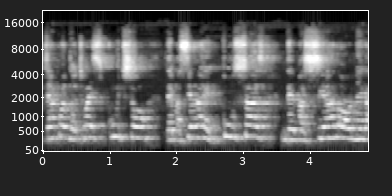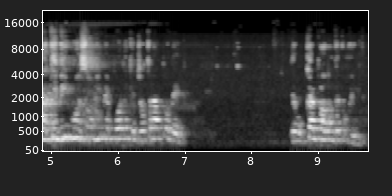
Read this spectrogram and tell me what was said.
Ya cuando yo escucho demasiadas excusas, demasiado negativismo, eso a mí me pone que yo trato de, de buscar para dónde coger.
